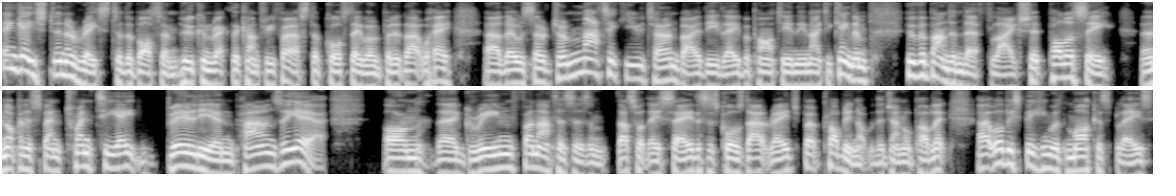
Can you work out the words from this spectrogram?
engaged in a race to the bottom. Who can wreck the country first? Of course, they won't put it that way. Uh, there was a dramatic U turn by the Labour Party in the United Kingdom, who've abandoned their flagship policy. They're not going to spend £28 billion a year on their green fanaticism. That's what they say. This has caused outrage, but probably not with the general public. Uh, we'll be speaking with Marcus Blaze,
